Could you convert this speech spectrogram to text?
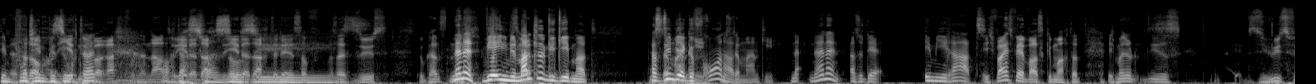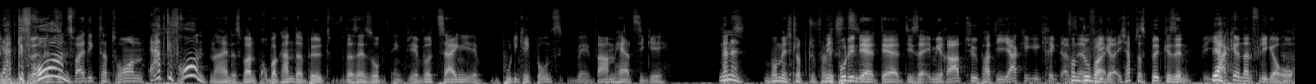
den Das Putin hat besucht hat. überrascht von der NATO. Och, jeder, dachte, so jeder dachte, der ist auf. Was heißt süß? Du kannst nicht. Nein, nein, wie er ihm den Mantel gegeben hat. Das den, Mantel? gefroren hat. der Mantel? Na- Nein, nein, also der Emirat. Ich weiß, wer was gemacht hat. Ich meine, dieses. Süß. Er hat gefroren. So zwei Diktatoren. er hat gefroren. Nein, das war ein Propagandabild, dass er so. Er wollte zeigen, Putin kriegt bei uns warmherzige Nein, nein, Moment, ich glaube, du Nicht verwechselst. Putin, der, der, dieser Emirat-Typ hat die Jacke gekriegt als Von Dubai. Flieger. Ich habe das Bild gesehen. Ja. Jacke und dann Flieger hoch.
